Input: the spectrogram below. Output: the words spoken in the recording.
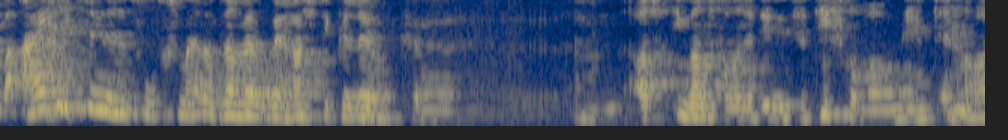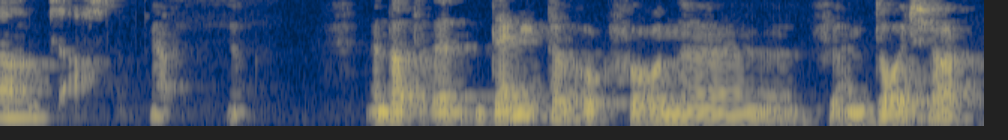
maar eigenlijk vinden ze het volgens mij ook dan wel weer hartstikke leuk. eh, eh, als iemand gewoon het initiatief gewoon neemt en gewoon op ze afstapt. Ja, ja. En dat äh, denk ik dat ook voor een, für ein Deutscher, äh,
